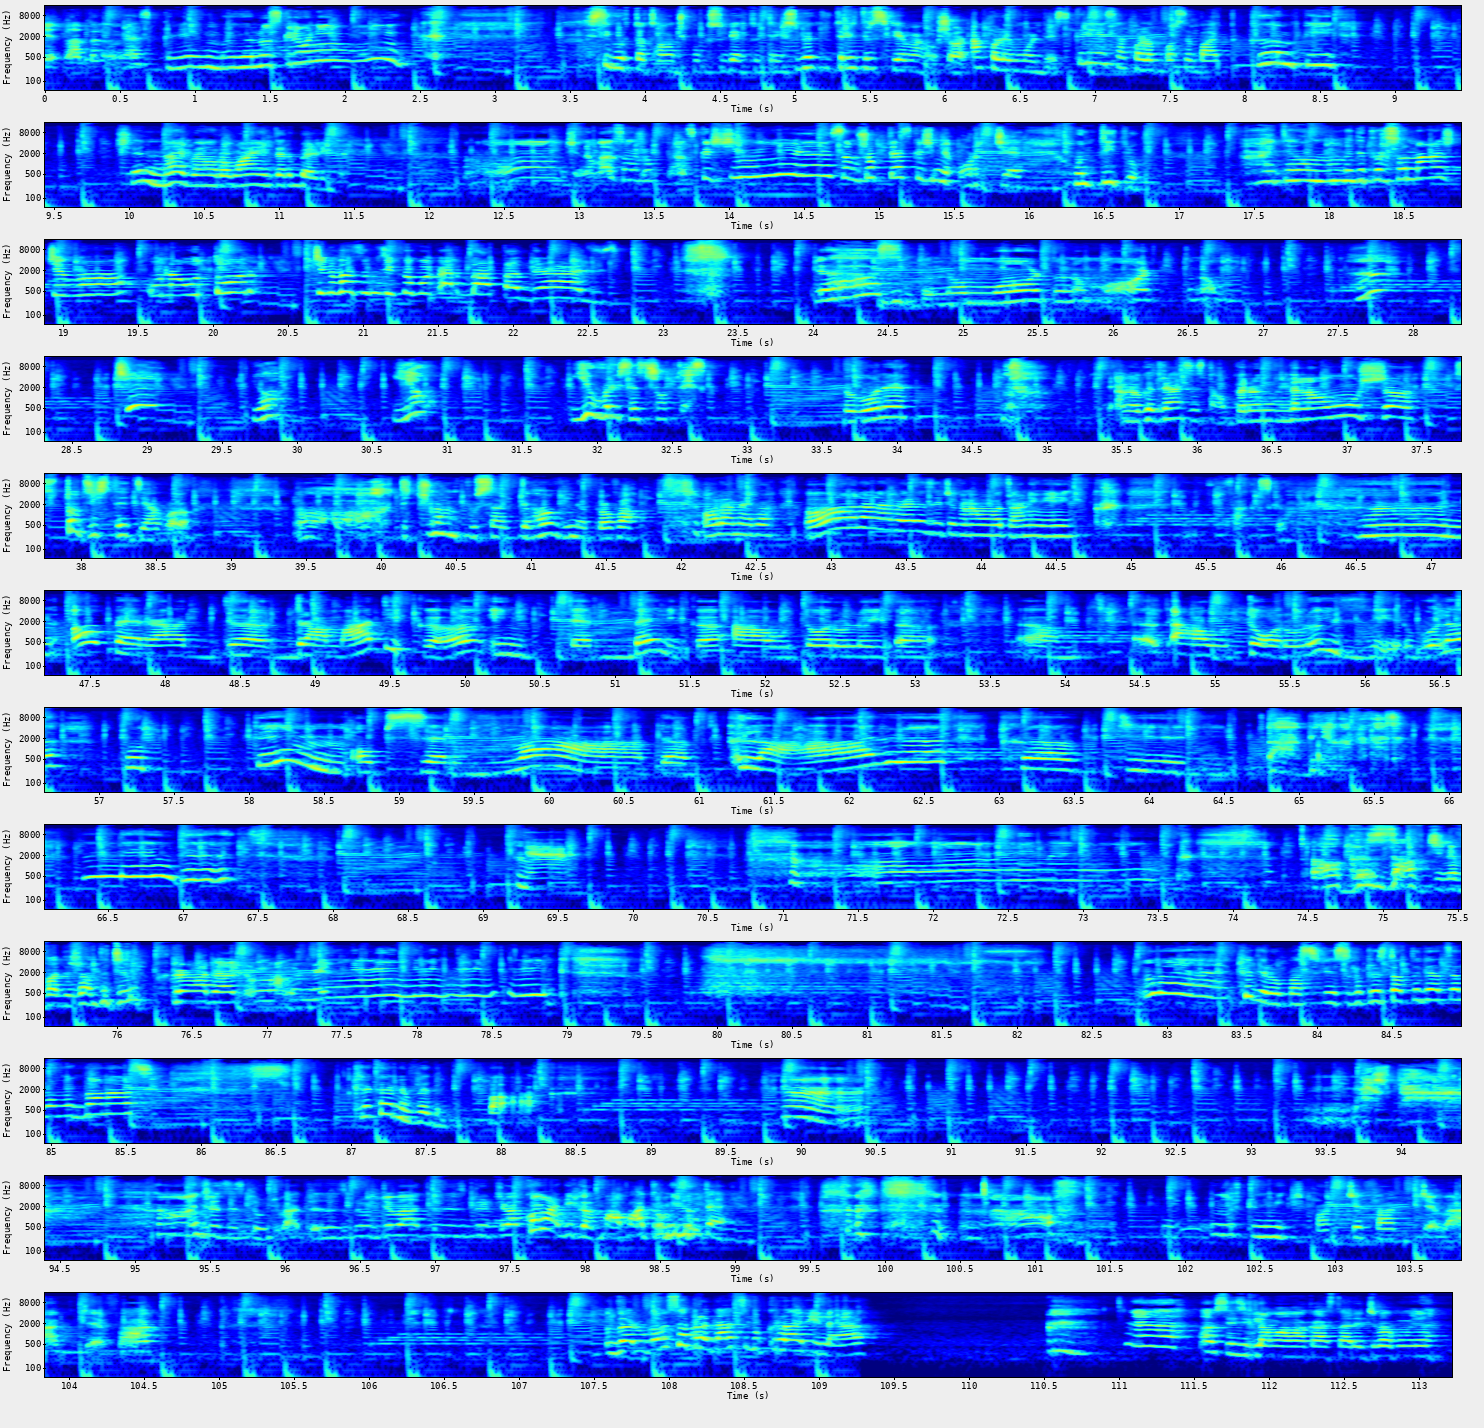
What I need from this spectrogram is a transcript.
Ce toată lumea scrie, mă, eu nu scriu nimic. Sigur, toți au început cu subiectul 3. Subiectul 3 trebuie să fie mai ușor. Acolo e mult de scris, acolo pot să bat câmpii. Ce naiba un roman interbelic? Oh, cineva să-mi șoptească și mie, să-mi șoptească și mie orice, un titlu. Haide, un nume de personaj, ceva, un autor, cineva să-mi zică măcar data de azi. Ah, sunt un om mort, un om mort, un om... Eu vrei să-ți șoptesc? Pe bune? Știam eu că trebuia să stau pe rând de la ușă, toți isteții acolo. Oh, de ce m-am pus altceva? Vine profa. Ola naiba, ola naiba, zice că n-am învățat nimic. Fac scriu. În opera dramatică interbelică a autorului uh, uh, autorului, virgulă, put putem observa de clar că... Ah, bine că a plecat. Nailed it. Oh, grozav, cineva deja duce lucrarea, jurnalul, nimic, nimic, nimic, nimic. Cât de rău poate să fie să lucrezi toată viața la McDonald's? Cred că are nevoie de bac. Hmm. Nașpa. Oh, trebuie să scriu ceva, trebuie să scriu ceva, trebuie să scriu ceva. Cum adică? Ma, 4 minute! oh, nu știu nimic ce fac, ce fac, ce fac, ce fac. Vă rugăm să predați lucrările. Eh, o să zic la mama că asta are ceva cu mine.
